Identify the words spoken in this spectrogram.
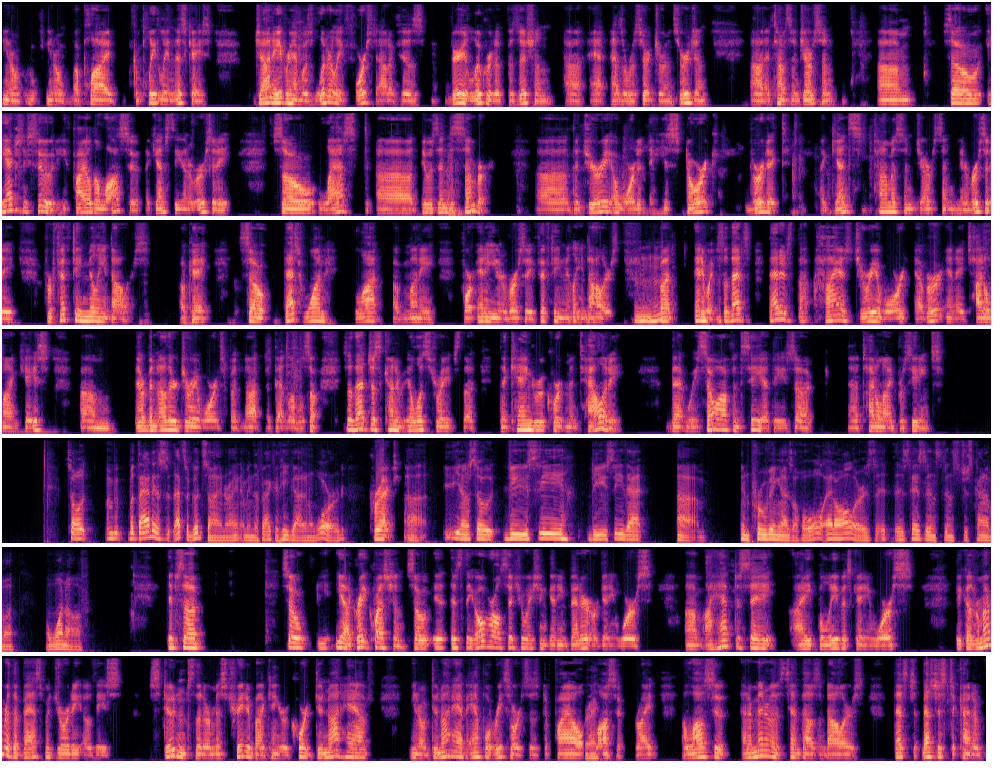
you know, you know, applied completely in this case. John Abraham was literally forced out of his very lucrative position uh, at, as a researcher and surgeon uh, at Thomas and Jefferson. Um, so he actually sued. He filed a lawsuit against the university. So last, uh, it was in December, uh, the jury awarded a historic verdict against Thomas and Jefferson University for $15 million. Okay. So that's one lot of money for any university, $15 million. Mm-hmm. But anyway, so that's, that is the highest jury award ever in a Title IX case. Um, there have been other jury awards, but not at that level. So, so that just kind of illustrates the, the kangaroo court mentality that we so often see at these uh, uh, Title IX proceedings. So, but that is that's a good sign, right? I mean, the fact that he got an award. Correct. Uh, you know, so do you see do you see that um, improving as a whole at all, or is it is his instance just kind of a, a one off? It's a uh, so yeah, great question. So is the overall situation getting better or getting worse? Um, I have to say I believe it's getting worse because remember the vast majority of these students that are mistreated by kangaroo court do not have, you know, do not have ample resources to file Right. a lawsuit, right? A lawsuit at a minimum is ten thousand dollars. That's that's just to kind of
